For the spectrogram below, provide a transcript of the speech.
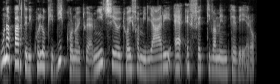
una parte di quello che dicono i tuoi amici o i tuoi familiari è effettivamente vero.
